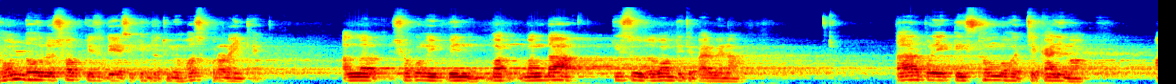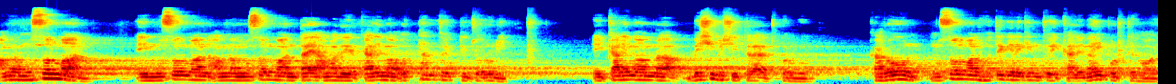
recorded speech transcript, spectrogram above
ধন দৌল সব কিছু দিয়েছি, কিন্তু তুমি হজ করো নাই কেন? আল্লাহর সকল বান্দা কিছু জবাব দিতে পারবে না। তারপরে একটি স্তম্ভ হচ্ছে কালিমা। আমরা মুসলমান, এই মুসলমান, আমরা মুসলমান, তাই আমাদের কালিমা অত্যন্ত একটি জরুরি। এই কালিমা আমরা বেশি বেশি তেলাওয়াত করব। কারণ মুসলমান হতে গেলে কিন্তু এই কালিমাই পড়তে হয়,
